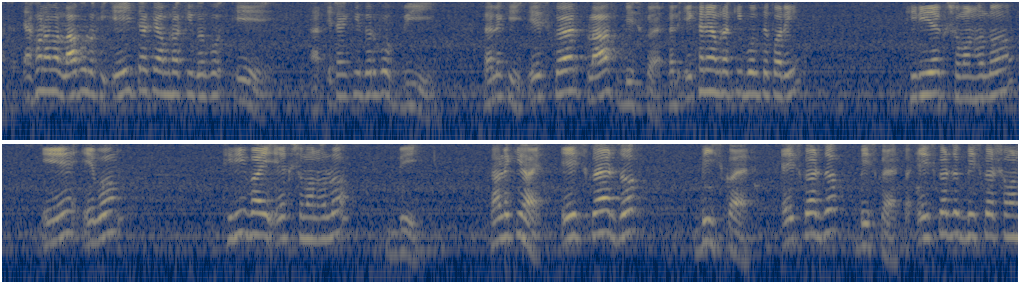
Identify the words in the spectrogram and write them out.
আচ্ছা এখন আমার লাভ হলো কি? এইটাকে আমরা কি ধরবো? এ আর এটাকে কি ধরবো? বি তাহলে কি? A square plus B square তাহলে এখানে আমরা কি বলতে পারি? থ্রি এক্স সমান হলো এ এবং থ্রি বাই এক্স সমান হলো বি তাহলে কি হয়? এ স্কোয়ার যোগ বি স্কোয়ার এ স্কোয়ার যোগ বি স্কোয়ার তো এ স্কোয়ার যোগ বি স্কোয়ার সমান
